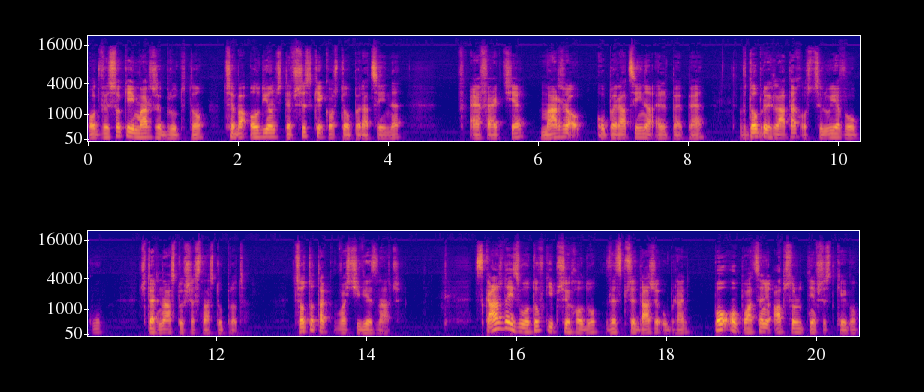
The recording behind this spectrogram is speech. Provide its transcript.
od wysokiej marży brutto trzeba odjąć te wszystkie koszty operacyjne. W efekcie marża operacyjna LPP w dobrych latach oscyluje wokół 14-16%. Co to tak właściwie znaczy? Z każdej złotówki przychodu ze sprzedaży ubrań, po opłaceniu absolutnie wszystkiego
